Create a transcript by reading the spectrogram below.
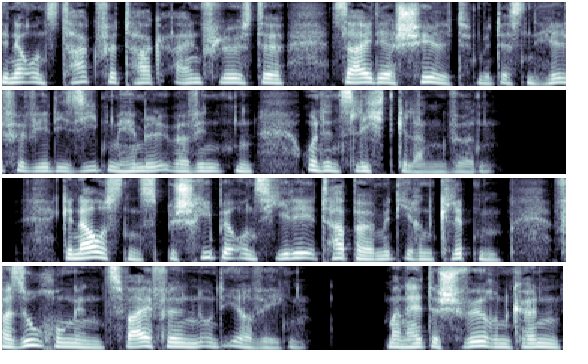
den er uns Tag für Tag einflößte, sei der Schild, mit dessen Hilfe wir die sieben Himmel überwinden und ins Licht gelangen würden. Genauestens beschrieb er uns jede Etappe mit ihren Klippen, Versuchungen, Zweifeln und Irrwegen. Man hätte schwören können,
